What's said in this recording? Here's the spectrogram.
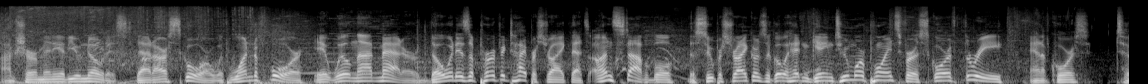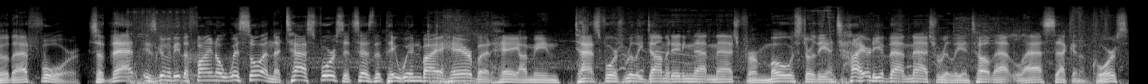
I'm sure many of you noticed that our score with 1 to 4, it will not matter. Though it is a perfect Hyper Strike that's unstoppable, the Super Strikers will go ahead and gain two more points for a score of 3, and of course, to that four. So that is going to be the final whistle, and the task force, it says that they win by a hair, but hey, I mean, task force really dominating that match for most or the entirety of that match, really, until that last second, of course.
